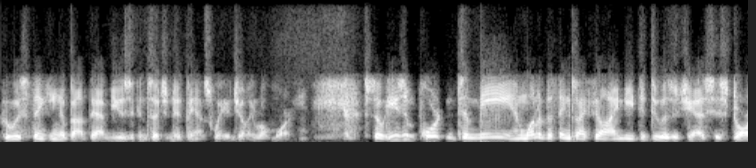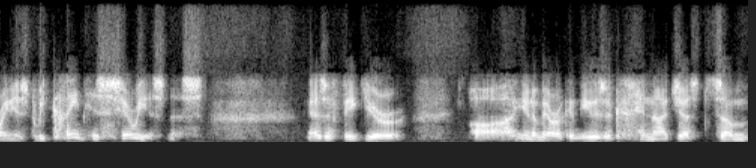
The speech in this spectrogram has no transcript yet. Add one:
who was thinking about that music in such an advanced way as Jelly Roll Morton. So he's important to me, and one of the things I feel I need to do as a jazz historian is to reclaim his seriousness as a figure uh, in American music, and not just some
